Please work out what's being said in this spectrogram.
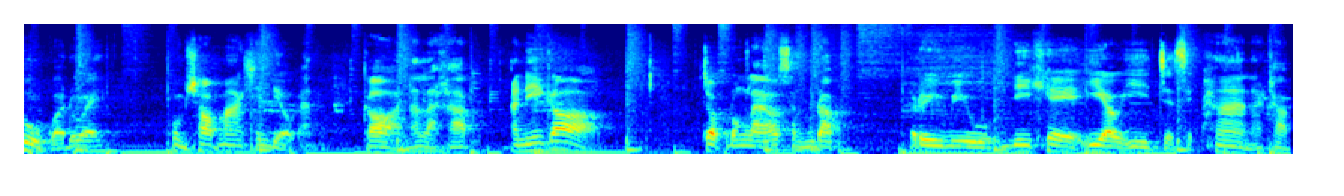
ถูกกว่าด้วย ผมชอบมากเช่นเดียวกัน ก็นั่นแหละครับ อันนี้ก็จบลงแล้วสำหรับรีวิว DK ELE 75 นะครับ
